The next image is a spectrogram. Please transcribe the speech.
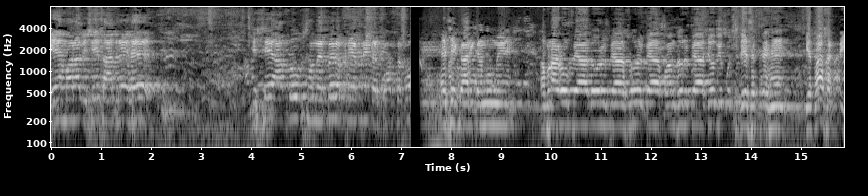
ये हमारा विशेष आग्रह है। जिससे आप लोग समय पर अपने अपने घर पहुँच सको। ऐसे कार्यक्रमों में अपना रुपया, दो रुपया, सौ रुपया, पाँच सौ रुपया, जो भी कुछ दे सकते हैं, यथाशक्ति।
